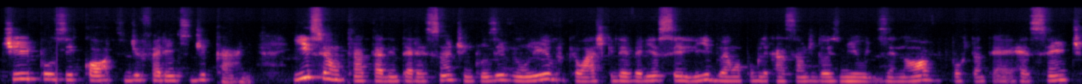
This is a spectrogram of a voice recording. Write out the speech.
tipos e cortes diferentes de carne. Isso é um tratado interessante, inclusive um livro que eu acho que deveria ser lido, é uma publicação de 2019, portanto é recente,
